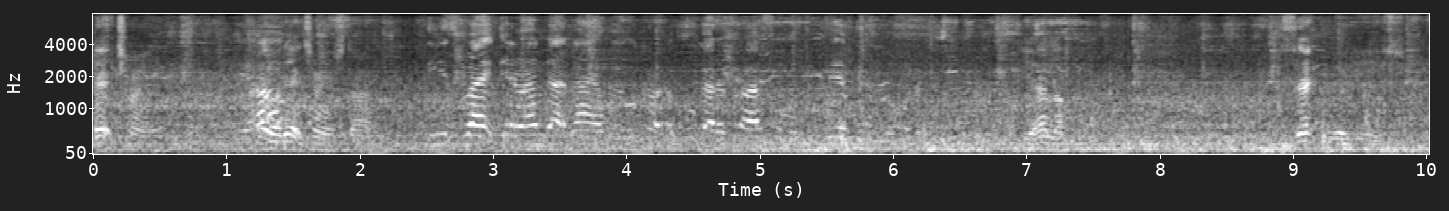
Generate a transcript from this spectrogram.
That train. Yeah. I know that train stop. He's right there on that line. We, we got to cross over the Fairview Yeah, I know. Exactly where he is.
